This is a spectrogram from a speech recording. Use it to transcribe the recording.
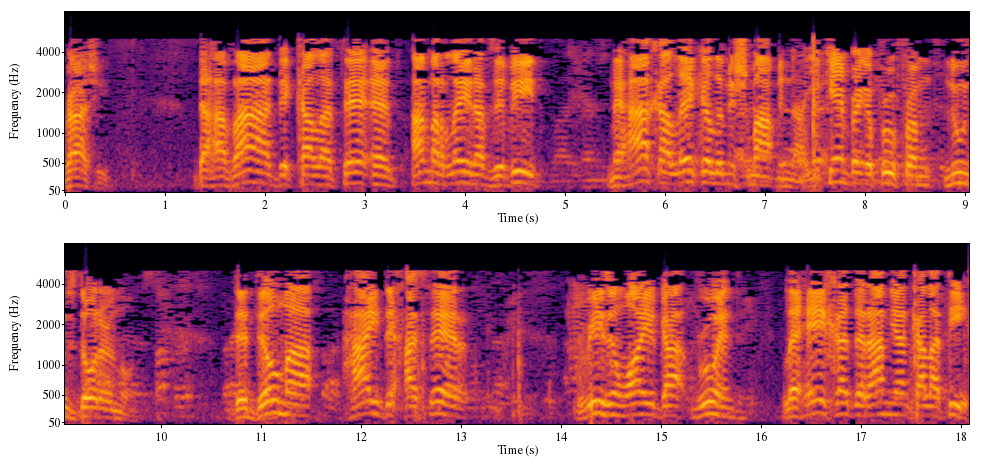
Rashi. Dahava de kalate eh, Amar le Rav Zevid mehacha leka lemishma minna. You can't bring a proof from Nun's daughter-in-law. The dilma hay de haser. The reason why it got ruined lehecha deramyan kalatich.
